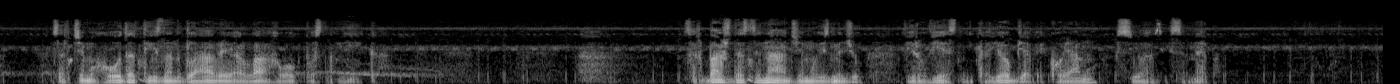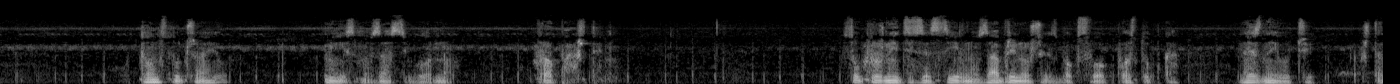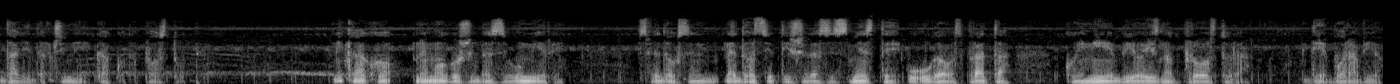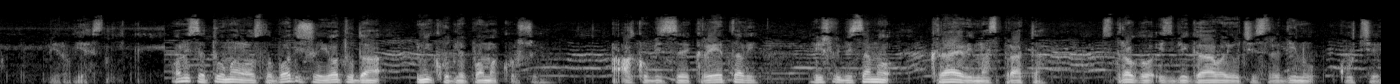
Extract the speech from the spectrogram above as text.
Zar ćemo hodati iznad glave Allahovog poslanika? Zar baš da se nađemo između vjerovjesnika i objave koja mu silazi sa neba? Tom slučaju mi smo zasigurno propašteni. Supružnici se silno zabrinuše zbog svog postupka, ne znajući šta dalje da čine i kako da postupe. Nikako ne moguše da se umire, sve dok se ne dosjetiše da se smjeste u ugao sprata koji nije bio iznad prostora gdje je boravio vjerovjesnik. Oni se tu malo oslobodiše i otuda nikud ne pomakoše. A ako bi se kretali, išli bi samo krajevima sprata, strogo izbjegavajući sredinu kuće.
